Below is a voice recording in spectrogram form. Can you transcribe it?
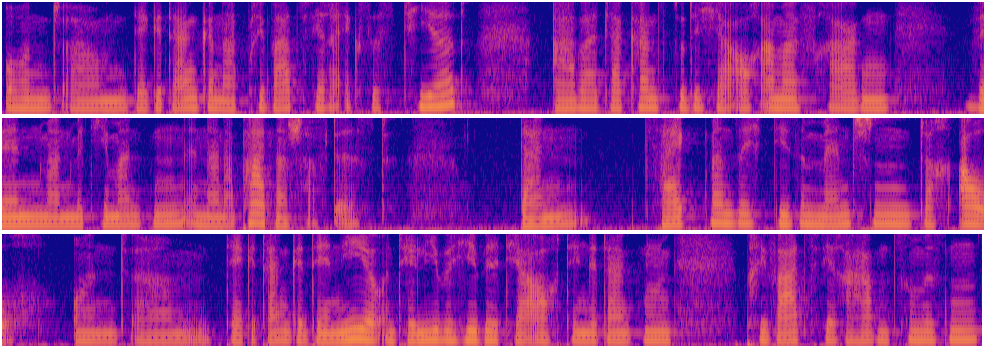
Und ähm, der Gedanke nach Privatsphäre existiert. Aber da kannst du dich ja auch einmal fragen, wenn man mit jemandem in einer Partnerschaft ist, dann zeigt man sich diesem Menschen doch auch. Und ähm, der Gedanke der Nähe und der Liebe hebelt ja auch den Gedanken, Privatsphäre haben zu müssen,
